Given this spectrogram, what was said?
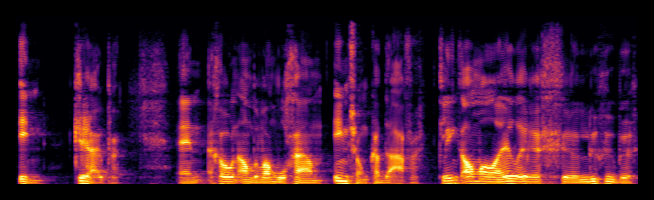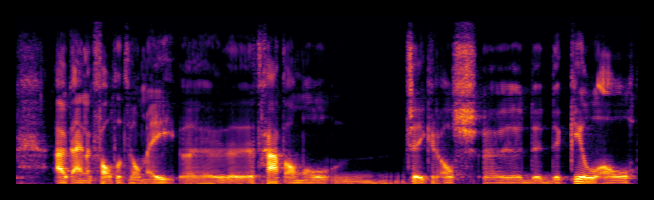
inkruipen. En gewoon aan de wandel gaan in zo'n kadaver. Klinkt allemaal heel erg uh, luguber. Uiteindelijk valt het wel mee. het gaat allemaal, zeker als de, de keel al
